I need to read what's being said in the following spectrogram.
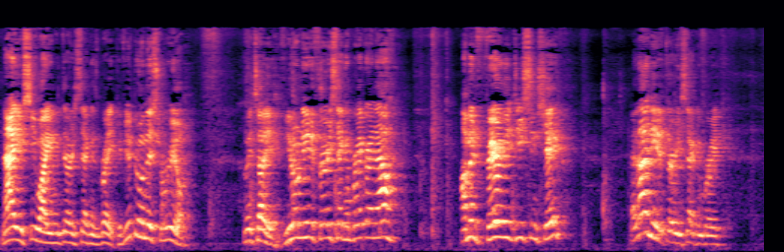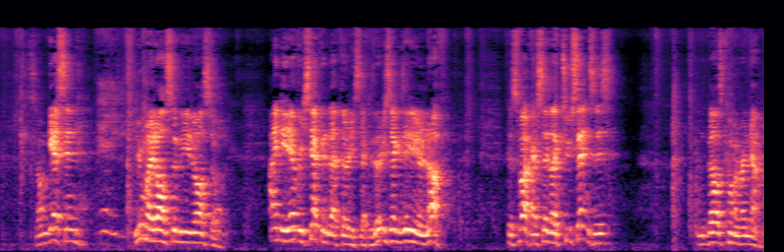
Now you see why you need 30 seconds break. If you're doing this for real, let me tell you, if you don't need a 30 second break right now, I'm in fairly decent shape, and I need a 30 second break. So I'm guessing you might also need it also. I need every second of that 30 seconds. 30 seconds ain't even enough. Because fuck, I said like two sentences, and the bell's coming right now.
